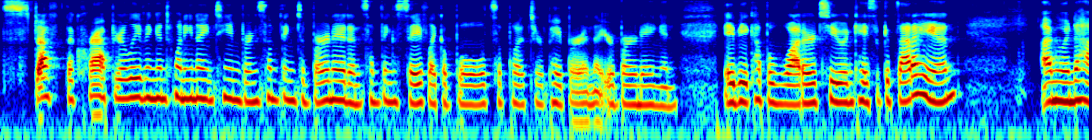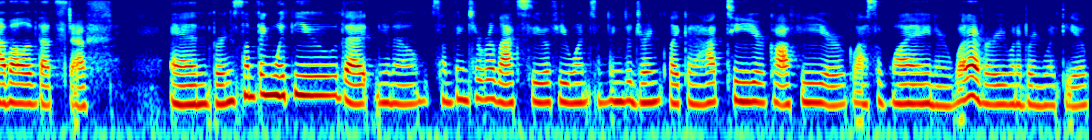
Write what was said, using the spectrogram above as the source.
stuff, the crap you're leaving in 2019, bring something to burn it and something safe like a bowl to put your paper in that you're burning and maybe a cup of water too in case it gets out of hand. I'm going to have all of that stuff and bring something with you that, you know, something to relax you if you want something to drink, like a hot tea or coffee or a glass of wine or whatever you want to bring with you.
